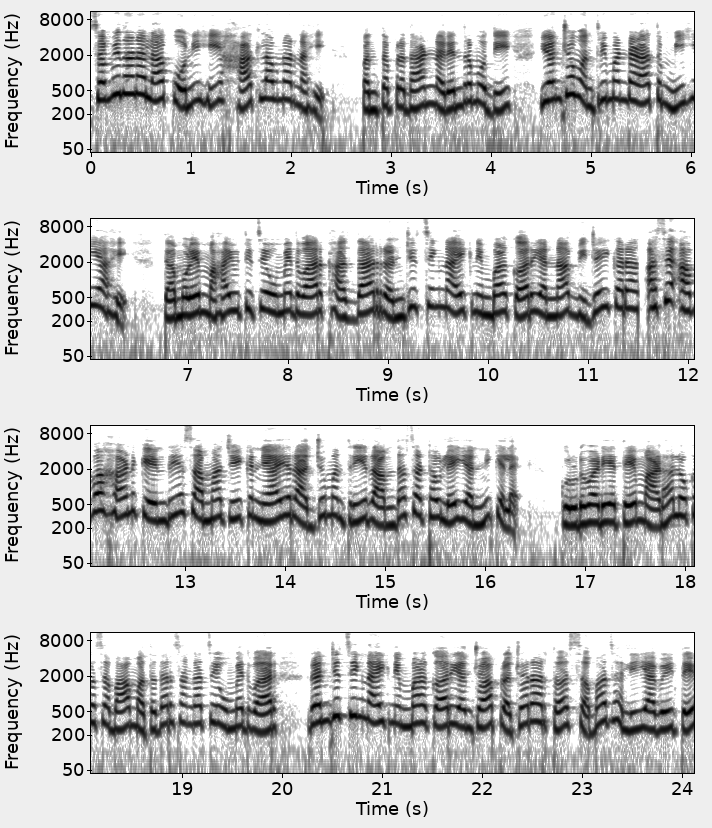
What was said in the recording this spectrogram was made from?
संविधानाला कोणीही हात लावणार नाही. पंतप्रधान नरेंद्र मोदी यांच्या मंत्रिमंडळात मीही आहे. त्यामुळे महायुतीचे उमेदवार खासदार रणजित सिंग नाईक निंबाळकर यांना विजयी करा असे आवाहन केंद्रीय सामाजिक न्याय राज्यमंत्री रामदास आठवले यांनी केलंय. कुर्डवाडी येथे माढा लोकसभा मतदारसंघाचे उमेदवार रणजित सिंग नाईक निंबाळकर यांच्या प्रचारार्थ सभा झाली यावेळी ते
